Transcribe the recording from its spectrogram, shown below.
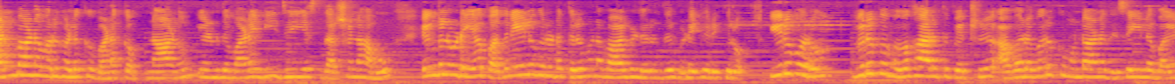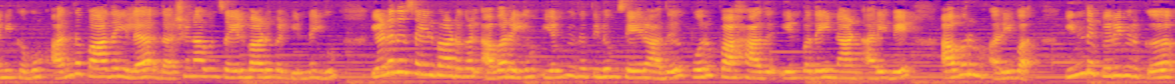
அன்பானவர்களுக்கு வணக்கம். நானும் எனது மனைவி ஜி எஸ் தர்ஷனாவும் எங்களுடைய பதினேழு வருட திருமண வாழ்வில் இருந்து விடைபெறுகிறோம். இருவரும் விருப்ப விவகாரத்தை பெற்று அவரவருக்கு உண்டான திசையில பயணிக்கவும் அந்த பாதையில தர்ஷனாவின் செயல்பாடுகள் என்னையும் எனது செயல்பாடுகள் அவரையும் எவ்விதத்திலும் சேராது பொறுப்பாகாது என்பதை நான் அறிவேன் அவரும் அறிவார். இந்த பிரிவிற்கு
